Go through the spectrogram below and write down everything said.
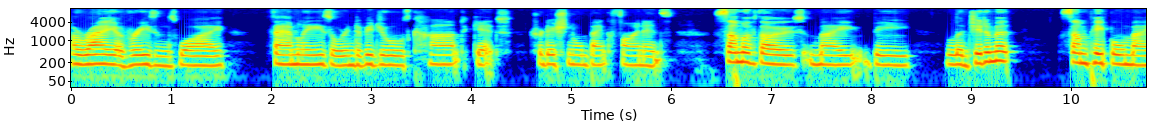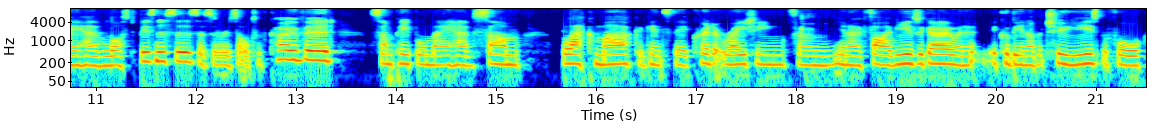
array of reasons why families or individuals can't get traditional bank finance. Some of those may be legitimate. Some people may have lost businesses as a result of COVID. Some people may have some black mark against their credit rating from, you know, five years ago, and it, it could be another two years before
